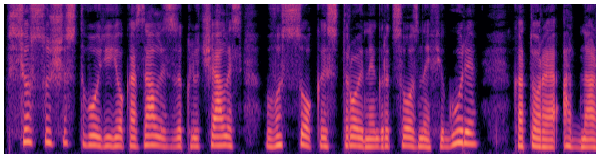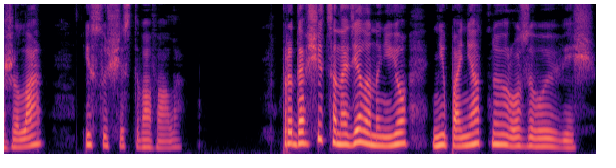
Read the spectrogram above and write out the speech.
Все существо ее, казалось, заключалось в высокой, стройной, грациозной фигуре, которая одна жила и существовала. Продавщица надела на нее непонятную розовую вещь.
